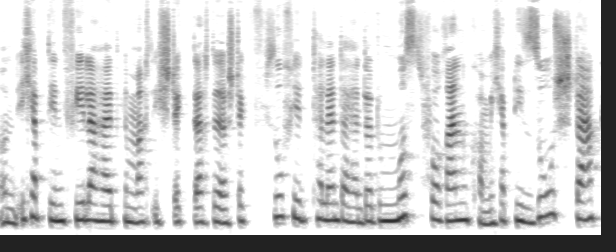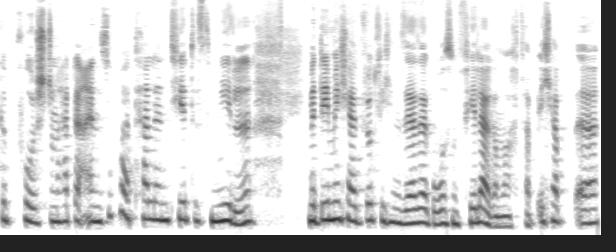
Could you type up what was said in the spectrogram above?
und ich habe den Fehler halt gemacht, ich steck, dachte, da steckt so viel Talent dahinter, du musst vorankommen. Ich habe die so stark gepusht und hatte ein super talentiertes Mädel, mit dem ich halt wirklich einen sehr, sehr großen Fehler gemacht habe. Ich habe äh,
